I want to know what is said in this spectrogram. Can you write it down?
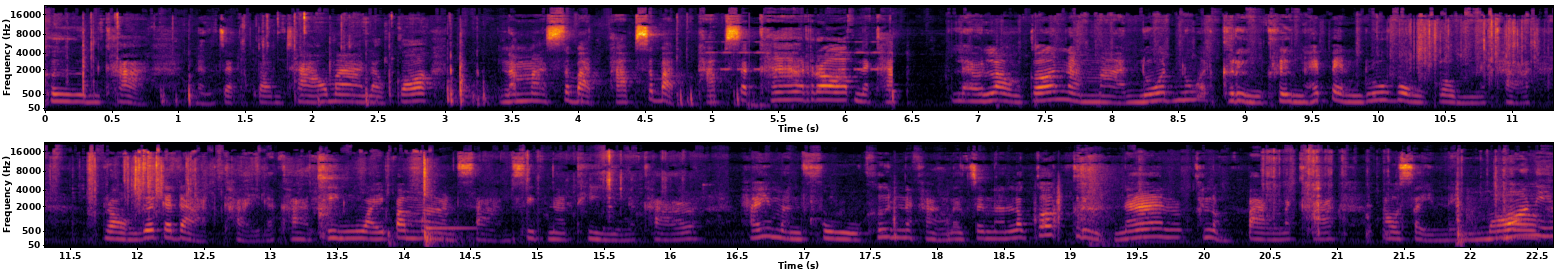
คืนค่ะ หลังจากตอนเช้ามาเราก็นำมาสะบัดพับสะบัดพับสักห้ารอบนะคะ แล้วเราก็นำมานวดนวดครึงครึงให้เป็นรูปวงกลมนะคะ รองด้วยกระดาษไขนะคะทิ้งไว้ประมาณ 30 นาทีนะคะ ให้มันฟูขึ้นนะคะ หลังจากนั้นเราก็กรีดหน้าขนมปังนะคะ เอาใส่ในหหม้ม้ออนี้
